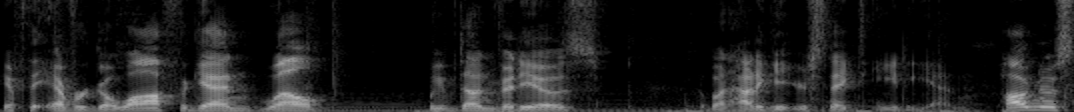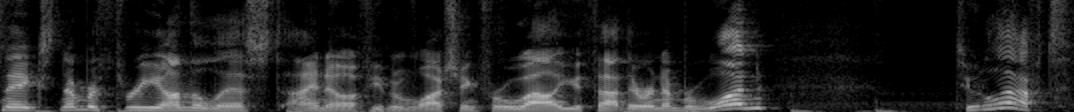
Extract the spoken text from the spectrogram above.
If they ever go off again, well, we've done videos about how to get your snake to eat again. Hognose snakes, number three on the list. I know if you've been watching for a while, you thought they were number one. Two to left.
